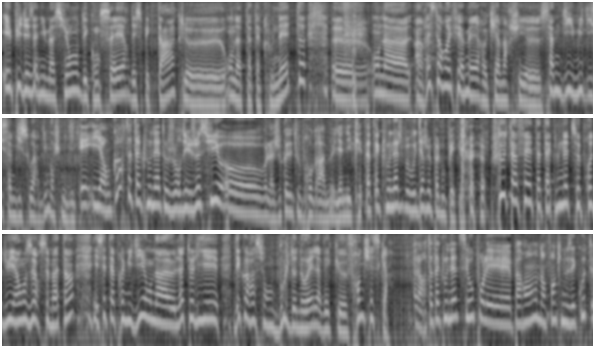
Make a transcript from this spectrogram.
et puis des animations, des concerts, des spectacles. euh, on a Tata Clounette, euh, on a un restaurant éphémère qui a marché euh, samedi midi, samedi soir, dimanche midi. Et il y a encore Tata Clounette aujourd'hui. Je suis au... Voilà, je connais tout le programme, Yannick. Tata Clounette, je peux vous dire, je vais pas louper. Tout à fait, Tata Clounette se produit à 11h ce matin. Et cet après-midi, on a euh, l'atelier décoration boule de Noël avec euh, Francesca. Alors, Tata Clounette, c'est où pour les parents d'enfants qui nous écoutent?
